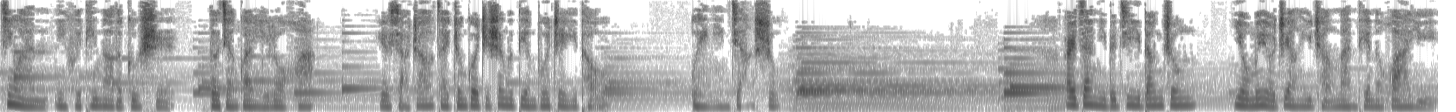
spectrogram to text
今晚你会听到的故事，都将关于落花，由小昭在中国之声的电波这一头为您讲述。而在你的记忆当中，有没有这样一场漫天的花雨，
